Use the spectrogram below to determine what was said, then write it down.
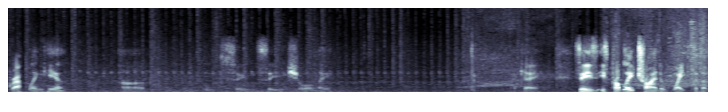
grappling here. Um, we'll soon see shortly. Okay. So he's, he's probably trying to wait for them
